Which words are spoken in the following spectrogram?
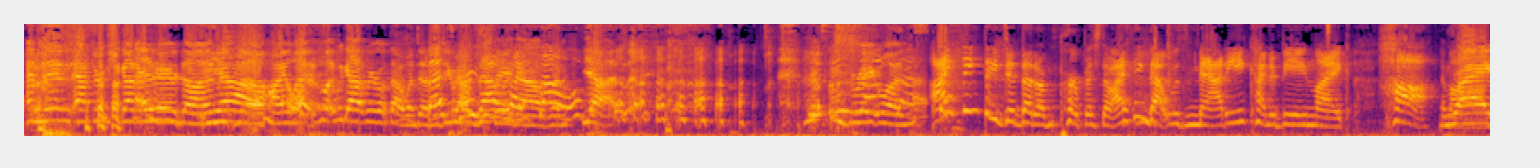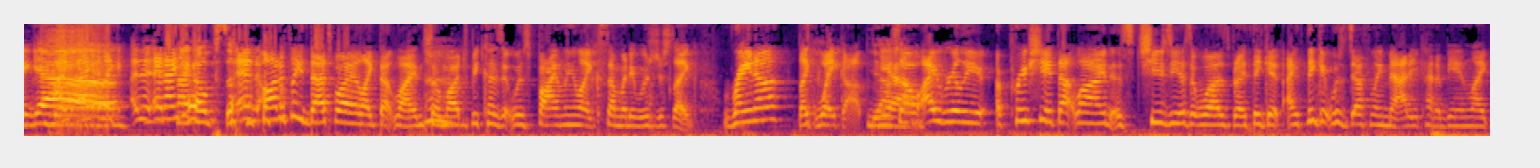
and then after she got her hair done, Yeah. The highlight. Like we got, we wrote that one down. That's Do you have that one down? Yeah, there's some great ones. I think they did that on purpose, though. I think that was Maddie kind of being like, "Ha, Mom." Right, yeah. I, I, like, and and I, I hope so. And honestly, that's why I like that line so much because it was finally like somebody was just like, "Rayna, like wake up." Yeah. So I really appreciate that line, as cheesy as it was, but I think it, I think it was definitely Maddie kind of being like.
